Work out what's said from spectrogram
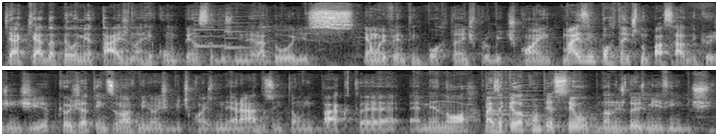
que é a queda pela metade na recompensa dos mineradores. É um evento importante para o Bitcoin, mais importante no passado do que hoje em dia, porque hoje já tem 19 milhões de bitcoins minerados, então o impacto é, é menor. Mas aquilo aconteceu no ano de 2020.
